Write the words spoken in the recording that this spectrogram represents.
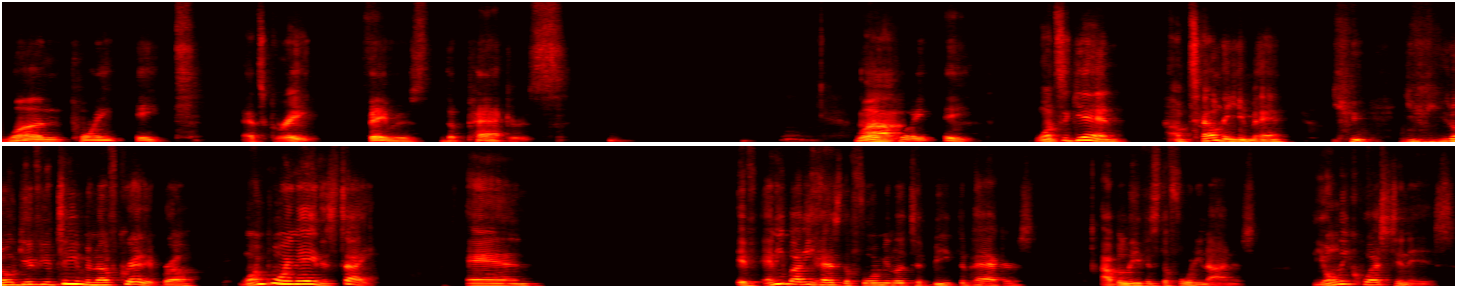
1.8 That's great. favors the Packers. Uh, 1.8. Once again, I'm telling you, man, you you, you don't give your team enough credit, bro. 1.8 is tight. And if anybody has the formula to beat the Packers, I believe it's the 49ers. The only question is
